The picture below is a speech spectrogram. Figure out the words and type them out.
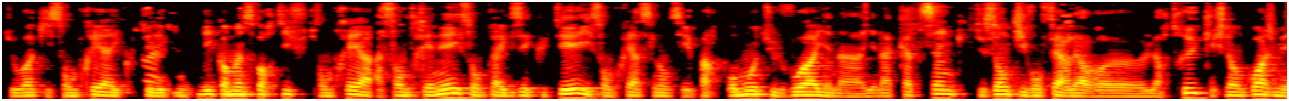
tu vois, qui sont prêts à écouter les conseils comme un sportif, ils sont prêts à, à s'entraîner, ils sont prêts à exécuter, ils sont prêts à se lancer. par promo, tu le vois, il y en a, il y en a 4-5, tu sens qu'ils vont faire leur, euh, leur truc. Et je l'encourage, mais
